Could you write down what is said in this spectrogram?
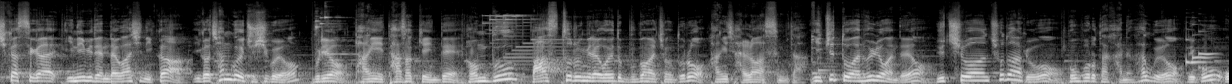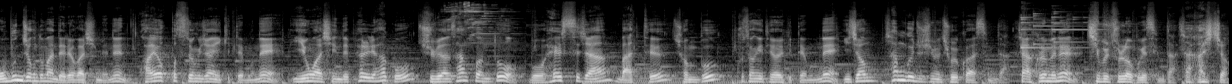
도시가스가 인입이 된다고 하시니까 이거 참고해 주시고요. 무려 방이 5개인데 전부 마스터룸이라고 해도 무방할 정도로 방이 잘 나왔습니다. 입지 또한 훌륭한데요. 유치원, 초등학교 보보로 다 가능하고요. 그리고 5분 정도만 내려가시면은 광역버스 정류장이 있기 때문에 이용하시는데 편리하고 주변 상권도 뭐 헬스장, 마트 전부 구성이 되어 있기 때문에 이 점 참고해 주시면 좋을 것 같습니다. 자, 그러면은 집을 둘러보겠습니다. 자, 가시죠.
